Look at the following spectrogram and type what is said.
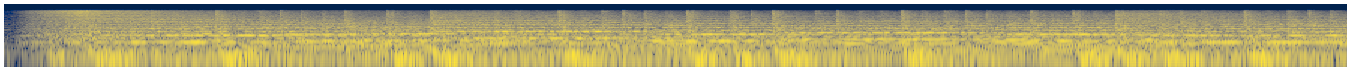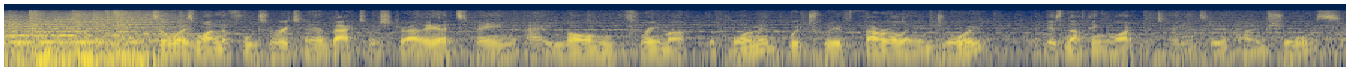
Always wonderful to return back to Australia. It's been a long three-month deployment, which we've thoroughly enjoyed, but there's nothing like returning to home shores.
